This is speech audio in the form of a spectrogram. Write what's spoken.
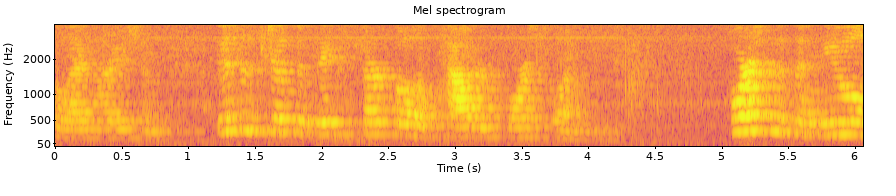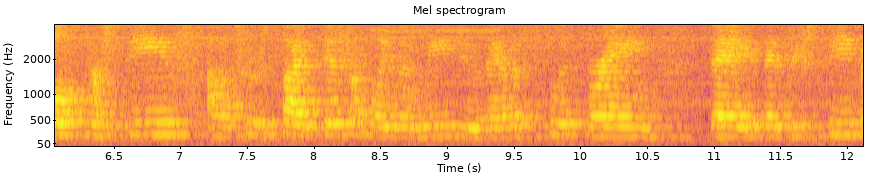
collaborations. This is just a big circle of powdered porcelain. Horses and mules perceive uh, through sight differently than we do. They have a split brain. They, they perceive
